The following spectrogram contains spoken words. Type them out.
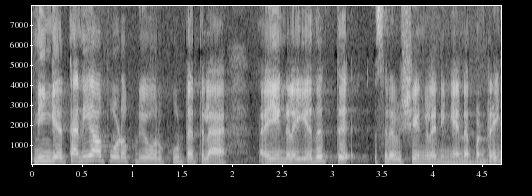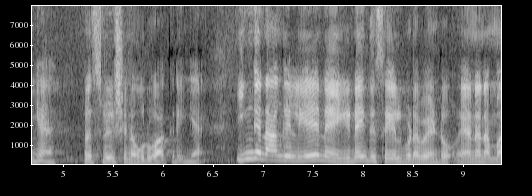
நீங்க தனியா போடக்கூடிய ஒரு கூட்டத்துல எங்களை எதிர்த்து சில விஷயங்களை நீங்க என்ன பண்றீங்க? ரெசல்யூஷனை உருவாக்குறீங்க. இங்க நாங்கள் ஏன் இணைந்து செயல்பட வேண்டும்? ஏன்னா நம்ம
